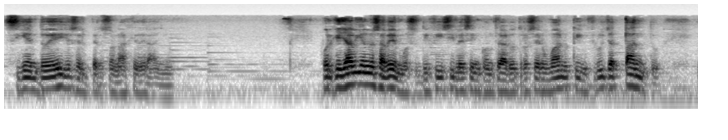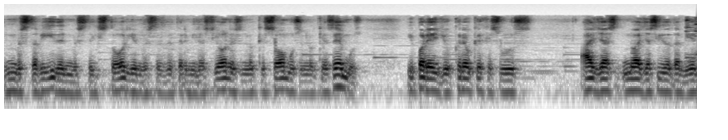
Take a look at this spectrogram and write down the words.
siendo ellos el personaje del año. Porque ya bien lo sabemos, difícil es encontrar otro ser humano que influya tanto en nuestra vida, en nuestra historia, en nuestras determinaciones, en lo que somos, en lo que hacemos. Y por ello creo que Jesús no haya sido también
